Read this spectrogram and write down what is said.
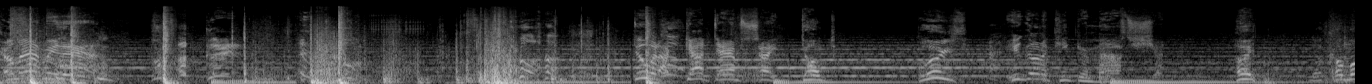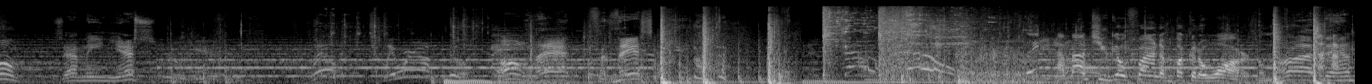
Come at me then. Do what I goddamn say. Don't. Please. You gonna keep your mouth shut? Hey, now come on. Does that mean yes? Well, we weren't up to it. All that for this? How about you go find a bucket of water? All right then.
